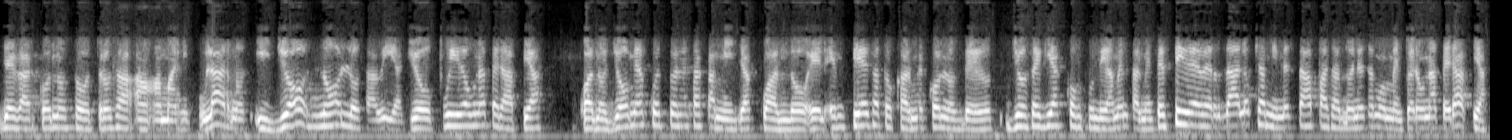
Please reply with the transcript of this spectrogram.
llegar con nosotros a, manipularnos. Y yo no lo sabía. Yo fui a una terapia cuando yo me acuesto en esa camilla, cuando él empieza a tocarme con los dedos, yo seguía confundida mentalmente si de verdad lo que a mí me estaba pasando en ese momento era una terapia.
